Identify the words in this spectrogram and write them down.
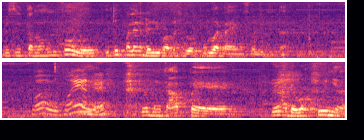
terus kita nge-unfollow itu paling ada 15 20-an lah yang follow kita. wow lumayan ya Itu emang capek. Dan ada waktunya.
